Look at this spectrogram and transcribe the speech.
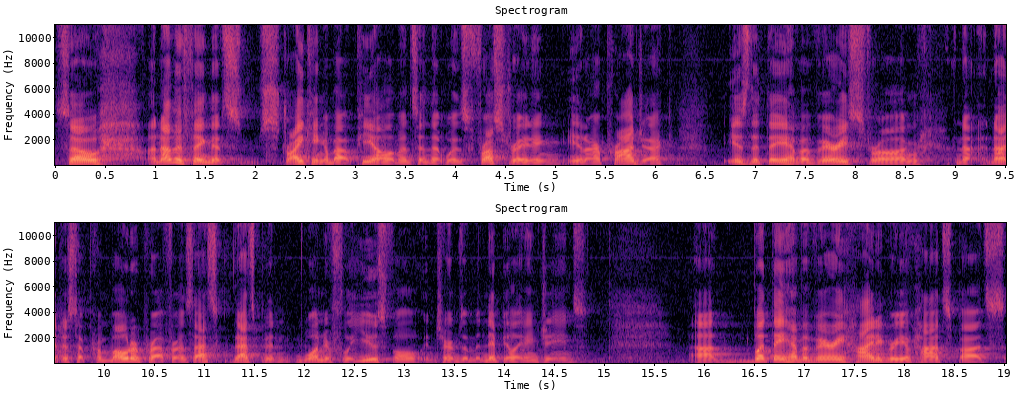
So another thing that's striking about P elements and that was frustrating in our project is that they have a very strong, not, not just a promoter preference, that's, that's been wonderfully useful in terms of manipulating genes, Uh, but they have a very high degree of hotspots,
